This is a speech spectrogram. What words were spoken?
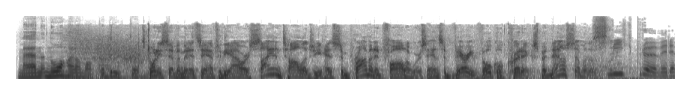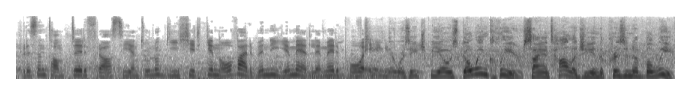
men nå har han valgt å bryte 27 minutes after the hour. Scientology has some prominent followers and some very vocal critics, but now some of those. Slik prøver representanter fra scientologikirken å verve nye medlemmer på eget There was HBO's Going Clear Scientology in the Prison of Belief,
